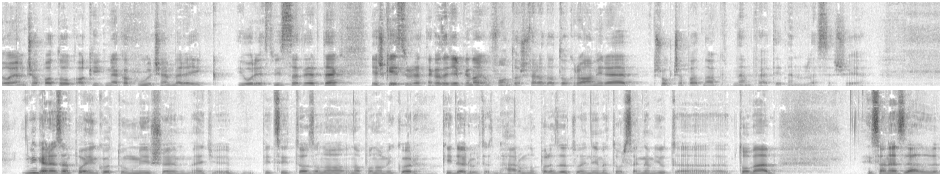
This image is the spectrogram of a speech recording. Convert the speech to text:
olyan csapatok, akiknek a kulcsembereik jó részt visszatértek, és készülhetnek az egyébként nagyon fontos feladatokra, amire sok csapatnak nem feltétlenül lesz esélye. Igen, ezen poénkodtunk mi is egy picit azon a napon, amikor kiderült, ez három nappal ezelőtt, hogy Németország nem jut tovább, hiszen ezzel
